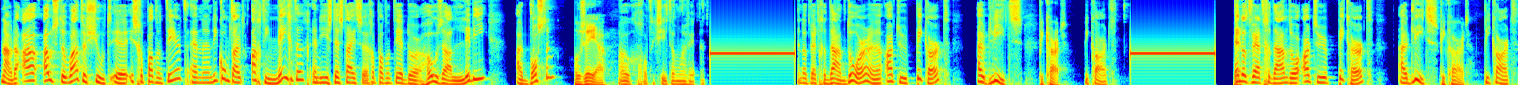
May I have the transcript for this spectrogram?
Nou, de ou- oudste watershoot eh, is gepatenteerd en die komt uit 1890 en die is destijds gepatenteerd door Hosa Libby uit Boston. Hosea. Oh god, ik zie het allemaal weer. En dat werd gedaan door eh, Arthur Pickard uit Leeds. Picard. Picard. En dat werd gedaan door Arthur Pickard uit Leeds. Picard. Picard.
